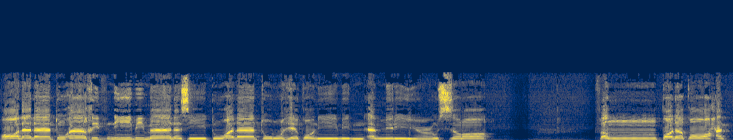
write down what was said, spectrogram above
قال لا تؤاخذني بما نسيت ولا ترهقني من أمري عسرا. فانطلقا حتى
